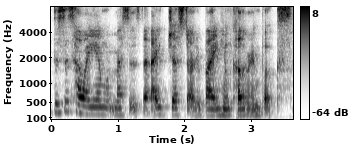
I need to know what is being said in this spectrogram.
this is how I am with messes. That I just started buying him coloring books.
